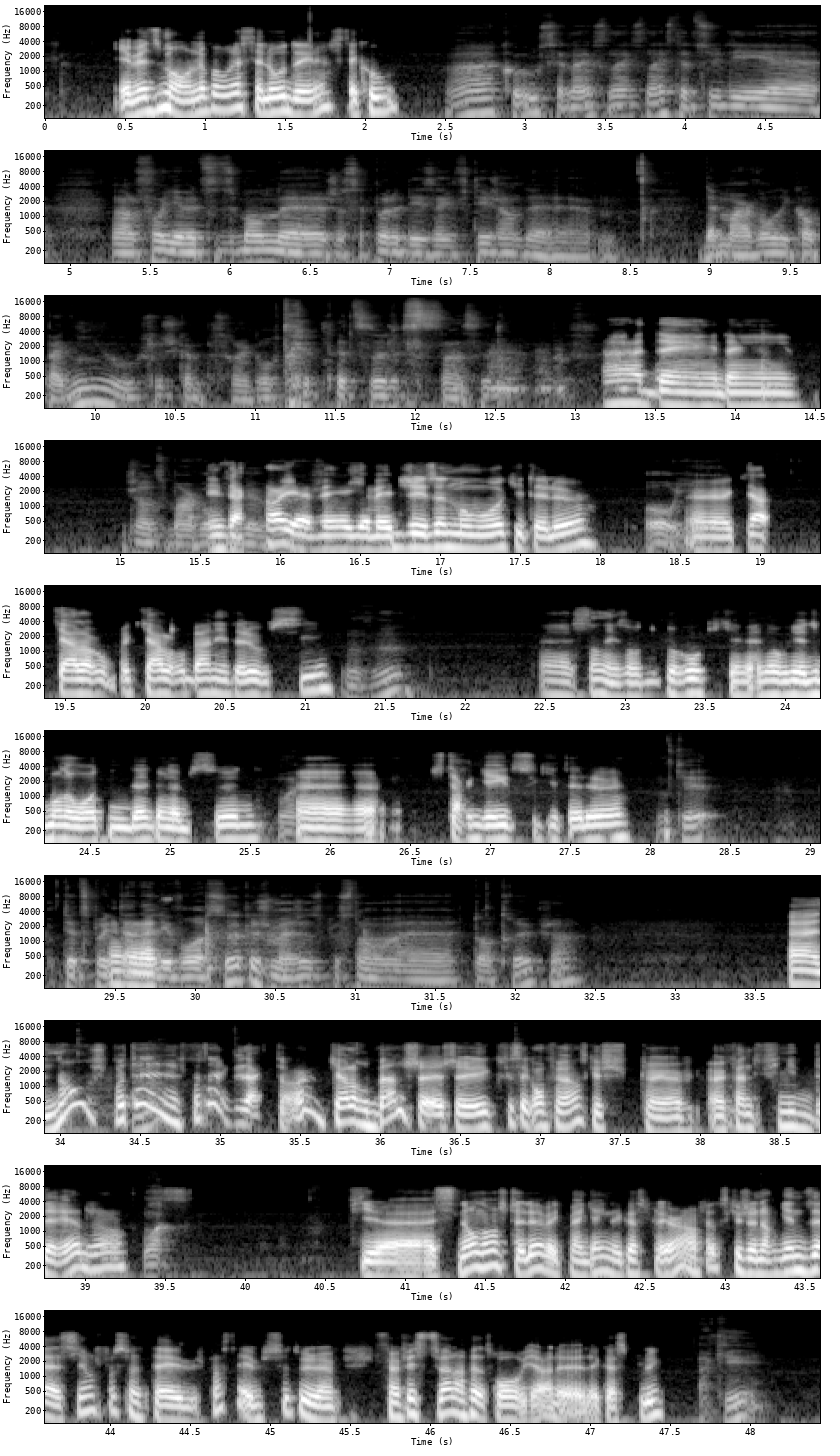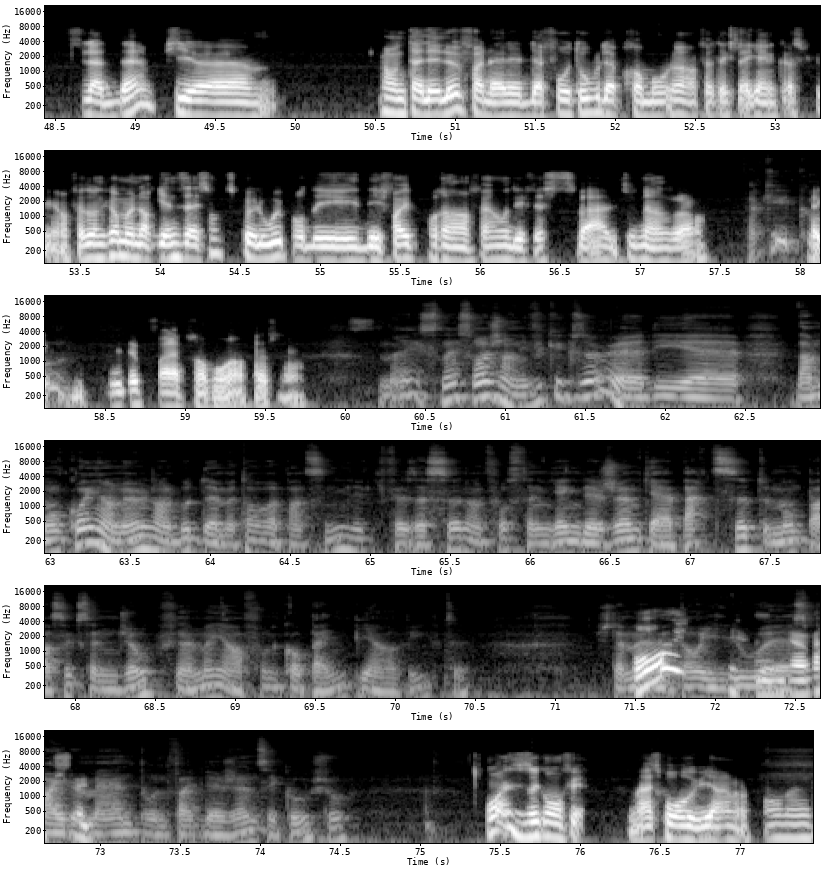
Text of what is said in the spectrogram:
y avait du monde, là, pour vrai. C'était l'OD, c'était cool. Ah, cool, c'est nice, nice, nice. T'as-tu des. dans le fond, y avait-tu du monde, je sais pas, des invités, genre de de Marvel et compagnie ou je suis comme sur un gros trip de ça, là, c'est Ah, d'un. d'un... Genre du Marvel. Les acteurs, il y, avait, il y avait Jason Momoa qui était là. Oh, yeah. euh, Carl, Carl, Urban était là aussi. Mm-hmm. euh, sinon, les autres gros qui. Il y a du monde de Walking Dead comme d'habitude. Euh, Stargate aussi qui était là. Ok. T'as-tu pris le temps euh, d'aller voir ça? J'imagine que c'est plus ton, euh, ton truc, genre? Euh, non, je suis pas tant, un gros acteur. Carl Urban, j'ai écouté sa conférence que je suis un, fan fini de Dread, genre. Ouais. Puis euh, sinon, non, j'étais là avec ma gang de cosplayers, en fait, parce que j'ai une organisation, je pense que tu avais vu ça, j'ai fait un festival, en fait, à Trois-Rivières de, cosplay. OK. là-dedans. Puis euh, on est allé là faire de la, de la, photo ou de la promo, là, en fait, avec la gang de cosplay. En fait, on est comme une organisation que tu peux louer pour des, des fêtes pour enfants ou des festivals, tout dans le genre. OK, cool. là pour faire la promo, en fait. Là. Nice, nice. Ouais, j'en ai vu quelques-uns. Euh, des, euh, dans mon coin, il y en a un dans le bout de, mettons, Repentini, là, qui faisait ça. Dans le fond, c'était une gang de jeunes qui avaient parti ça. Tout le monde pensait que c'était une joke. Finalement, ils en font une compagnie puis ils en vivent, tu sais. Justement, mettons, ils louent euh, Spider-Man pour une fête de jeunes. C'est cool, je trouve. Ouais, c'est ça qu'on fait. À Trois-Rivières, on, on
